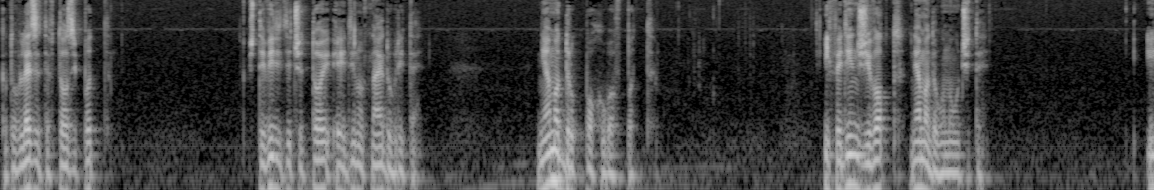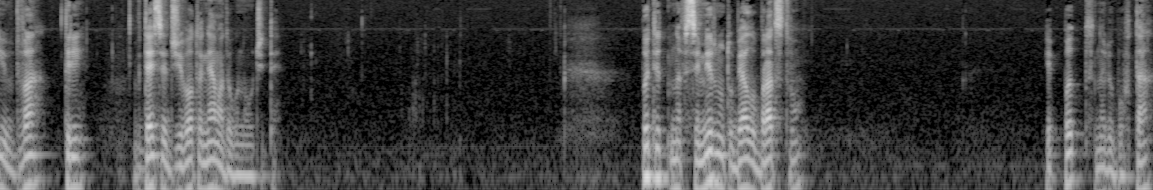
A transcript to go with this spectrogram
Като влезете в този път, ще видите, че той е един от най-добрите. Няма друг по-хубав път. И в един живот няма да го научите. И в два, три, в десет живота няма да го научите. Пътят на Всемирното бяло братство е път на любовта,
